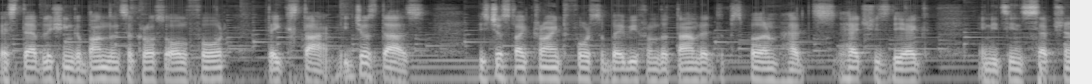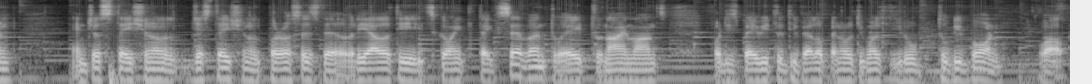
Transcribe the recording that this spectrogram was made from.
establishing abundance across all four takes time. It just does. It's just like trying to force a baby from the time that the sperm hatches the egg in its inception and gestational gestational process. The reality it's going to take seven to eight to nine months for this baby to develop and ultimately to, to be born. Well,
